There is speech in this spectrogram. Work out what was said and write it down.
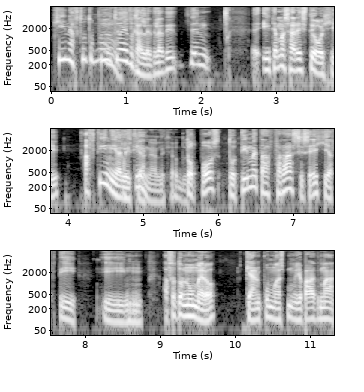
και είναι αυτό το οποίο Ναι. το έβγαλε. Δηλαδή, δεν, ε, είτε μας αρέσει είτε όχι, αυτή είναι η Αυτή αλήθεια. είναι αλήθεια, όντως. το, πώς, το τι μεταφράσεις έχει αυτή η, αυτό το νούμερο, και αν πούμε, ας πούμε, για παράδειγμα,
